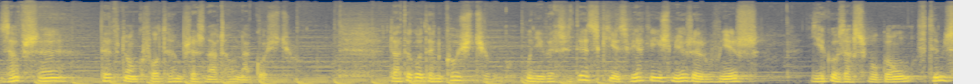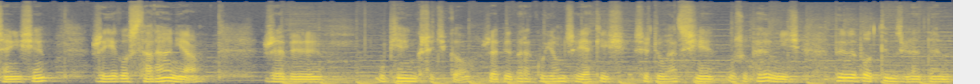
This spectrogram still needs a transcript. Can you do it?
zawsze pewną kwotę przeznaczał na Kościół. Dlatego ten Kościół uniwersytecki jest w jakiejś mierze również jego zasługą, w tym sensie, że jego starania, żeby upiększyć go, żeby brakujące jakieś sytuacje uzupełnić, były pod tym względem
